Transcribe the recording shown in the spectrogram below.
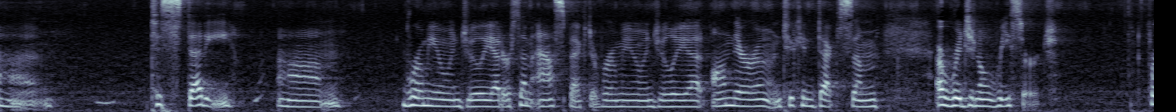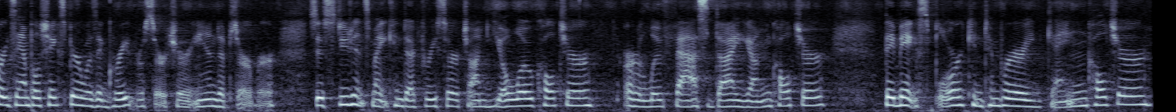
uh, to study um, Romeo and Juliet or some aspect of Romeo and Juliet on their own to conduct some original research. For example, Shakespeare was a great researcher and observer, so students might conduct research on YOLO culture or live fast, die young culture. They may explore contemporary gang culture,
